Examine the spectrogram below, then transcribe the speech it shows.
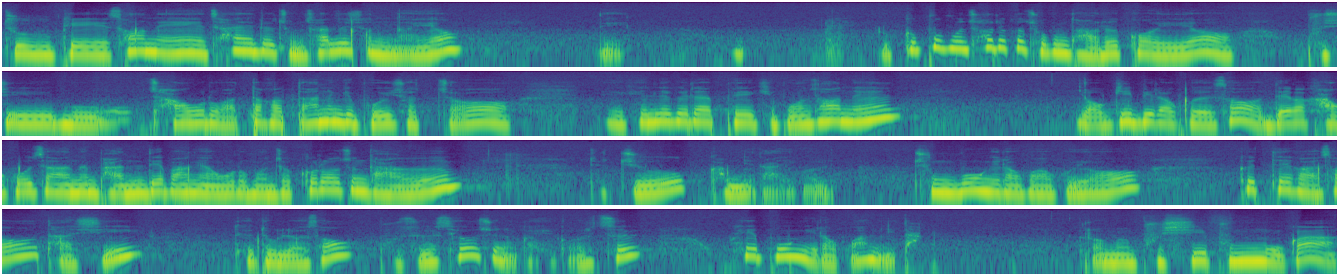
두 개의 선의 차이를 좀 찾으셨나요? 네. 이 끝부분 처리가 조금 다를 거예요. 붓이 뭐 좌우로 왔다 갔다 하는 게 보이셨죠? 네, 캘리그라피의 기본선은 여깁이라고 해서 내가 가고자 하는 반대 방향으로 먼저 끌어준 다음 쭉 갑니다. 이걸 중봉이라고 하고요. 끝에 가서 다시 되돌려서 붓을 세워주는 거예요. 이것을 회봉이라고 합니다. 그러면 붓이 분모가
